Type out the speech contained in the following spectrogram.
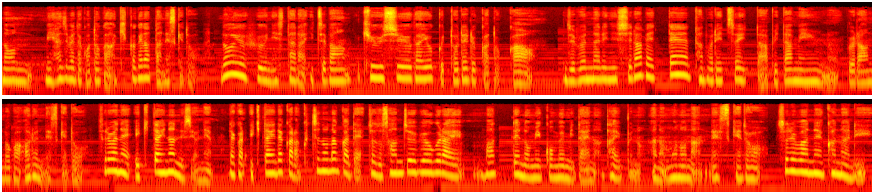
飲み始めたことがきっかけだったんですけど、どういう風にしたら一番吸収がよく取れるかとか、自分なりに調べてたどり着いたビタミンのブランドがあるんですけどそれはね液体なんですよね。だから液体だから口の中でちょっと30秒ぐらい待って飲み込むみたいなタイプのあのものなんですけどそれはねかなり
